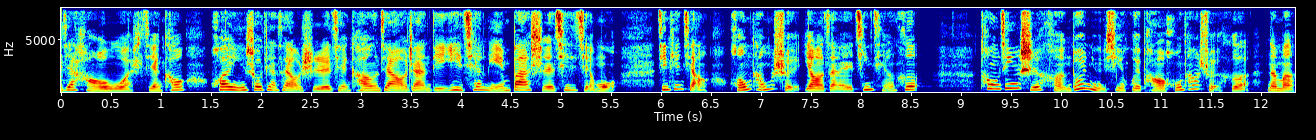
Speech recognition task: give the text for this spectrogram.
家好，我是健康，欢迎收听三小时健康加油站第一千零八十七期节目。今天讲红糖水要在经前喝。痛经时，很多女性会泡红糖水喝。那么，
